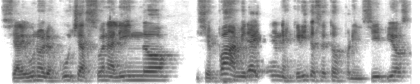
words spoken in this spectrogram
si alguno lo escucha suena lindo, y dice, pa, mirá, tienen escritos estos principios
